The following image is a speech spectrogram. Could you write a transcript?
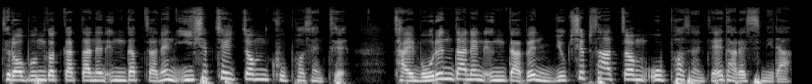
들어본 것 같다는 응답자는 27.9%, 잘 모른다는 응답은 64.5%에 달했습니다.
